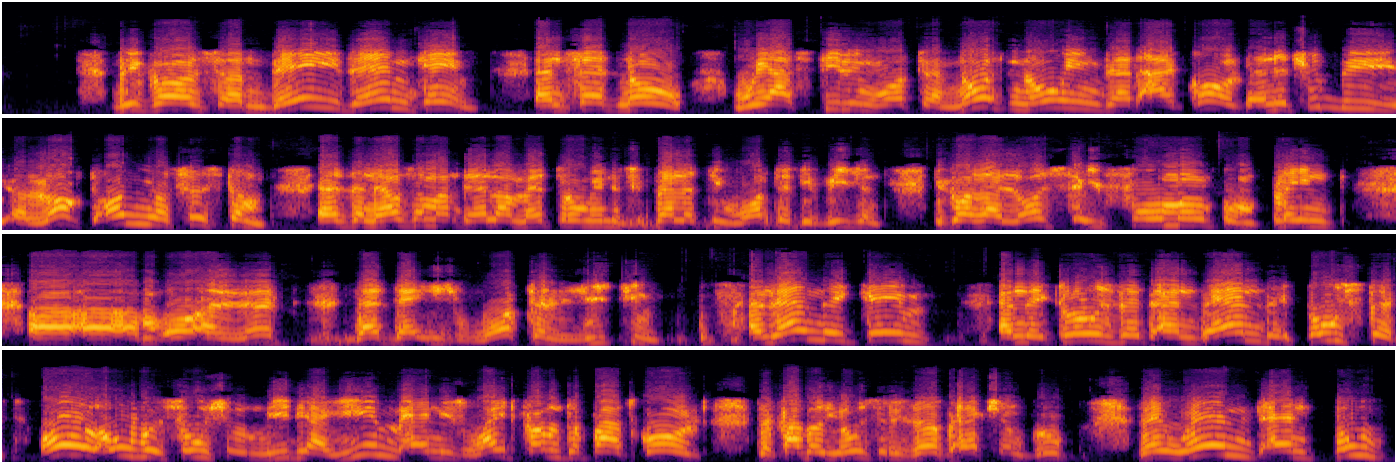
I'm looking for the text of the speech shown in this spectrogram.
because um, they then came and said, no, we are stealing water, not knowing that I called. And it should be logged on your system as the Nelson Mandela Metro Municipality Water Division because I lodged a formal complaint uh, um, or alert that there is water leaking. And then they came and they closed it and then they posted all over social media him and his white counterparts called the Kabeljous Reserve Action Group. They went and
